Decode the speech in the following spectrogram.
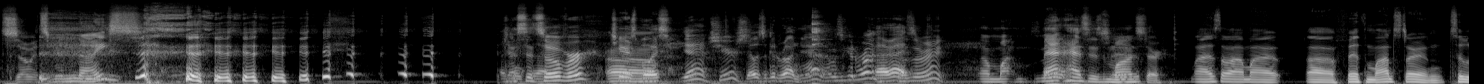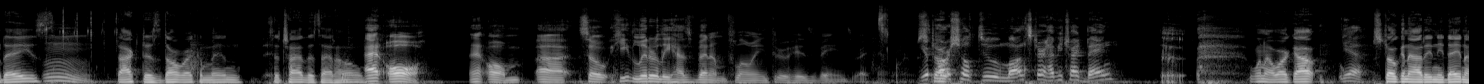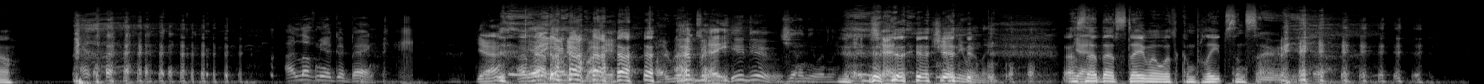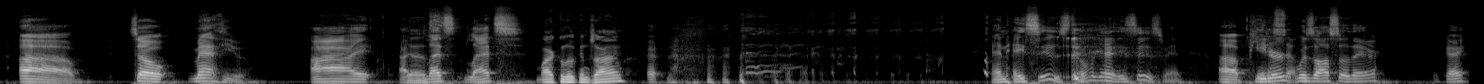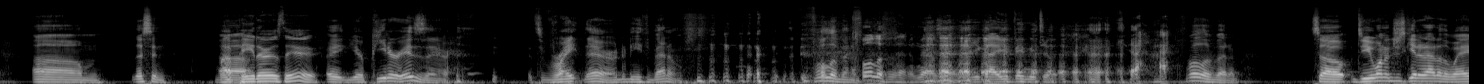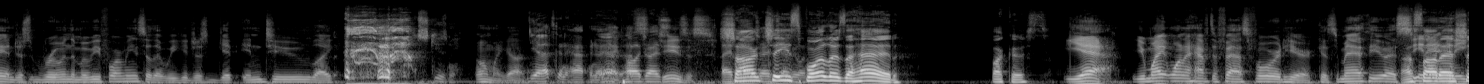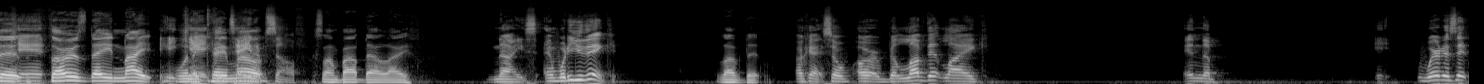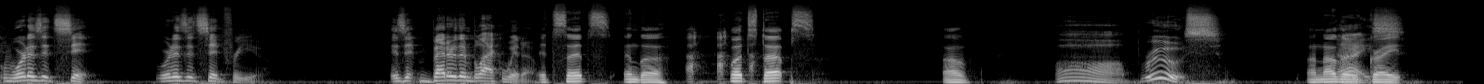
So it's been nice. Guess it's over. Cheers, Uh, boys. Yeah, cheers. That was a good run. Yeah, that was a good run. All right. That was all right. Uh, my, Matt has his monster. I saw my uh, fifth monster in two days. Doctors don't recommend to try this at home. At all. At all. Uh, so he literally has venom flowing through his veins right now. You're Stop. partial to Monster. Have you tried Bang? When I work out, Yeah, stroking out any day now. I love me a good Bang. Yeah? I bet you do, buddy. I bet you do. Genuinely. Gen- genuinely. I said that statement with complete sincerity. Uh, so, Matthew, I, I Yes. let's let's Mark, Luke, and John. and Jesus. Don't forget Jesus, man. Uh, Peter so. was also there. Okay. Um, listen, My uh, Peter is here. Hey, your Peter is there. It's right there underneath Venom, full of Venom, Full of venom. Yeah, I was like, you got you beat me to it. full of Venom. So, do you want to just get it out of the way and just ruin the movie for me so that we could just get into like, Excuse me. oh my god, Yeah, that's gonna happen. I- I that's- apologize. Jesus, I apologize to Shang-Chi everyone. spoilers ahead. Fuckers. yeah, you might want to have to fast forward here because Matthew has I seen saw it that and he shit Can't, Thursday night he when can't it came contain out. himself. Because I'm about that life. Nice. And what do you think? Loved it. Okay, so or beloved it like in the it- where does it where does it sit? Where does it sit for you? Is it better than Black Widow? It sits in the footsteps of Oh, Bruce. another Nice. great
